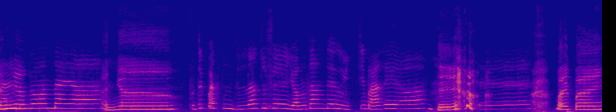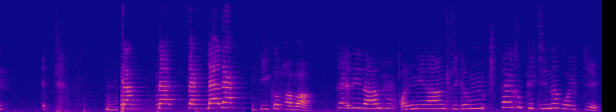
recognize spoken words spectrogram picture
안녕. 안녕. 또 만나요. 안녕. 버튼 눌러주세요. 영상대로 잊지 마세요. 네. 네. 바이바이. 이거 봐봐. 테리랑 해- 언니랑 지금 살구피 지나고 있지.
